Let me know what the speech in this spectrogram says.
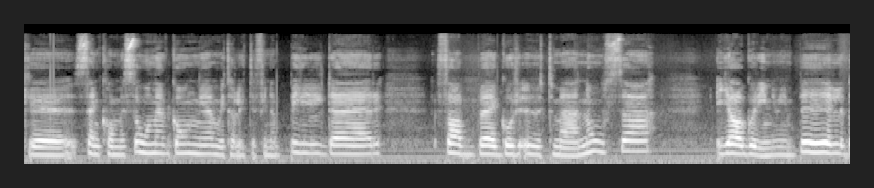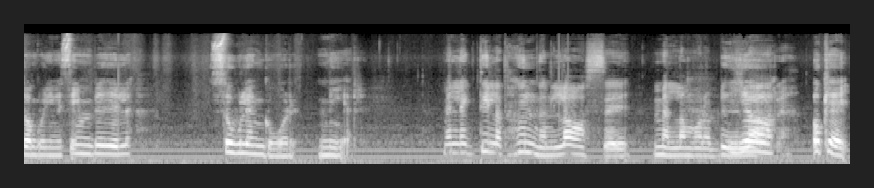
och eh, sen kommer solnedgången, vi tar lite fina bilder. Fabbe går ut med Nosa. Jag går in i min bil, de går in i sin bil. Solen går ner. Men lägg till att hunden la sig mellan våra Ja, bilar. okej.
